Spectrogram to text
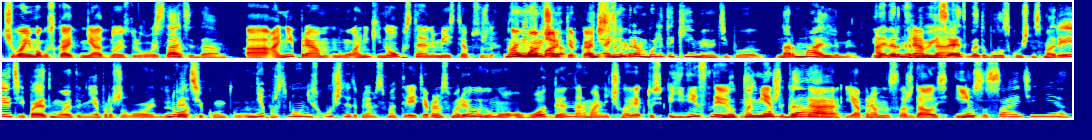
чего я не могу сказать ни одной из другой. Кстати, да. А, они прям, ну, они кино постоянно вместе обсуждают. Но ну, они, мой короче, маркер они, качества. они прям были такими, типа, нормальными. И, А, наверное, прям ну, да. из-за этого это было скучно смотреть, и поэтому это не прожило и Ну, 5 секунд. Мне просто было не скучно это прям смотреть. Я прям смотрела и думала, ого, Дэн нормальный человек. То есть единственные Ну, ты, моменты, может, да. когда я прям наслаждалась им, Но society нет.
